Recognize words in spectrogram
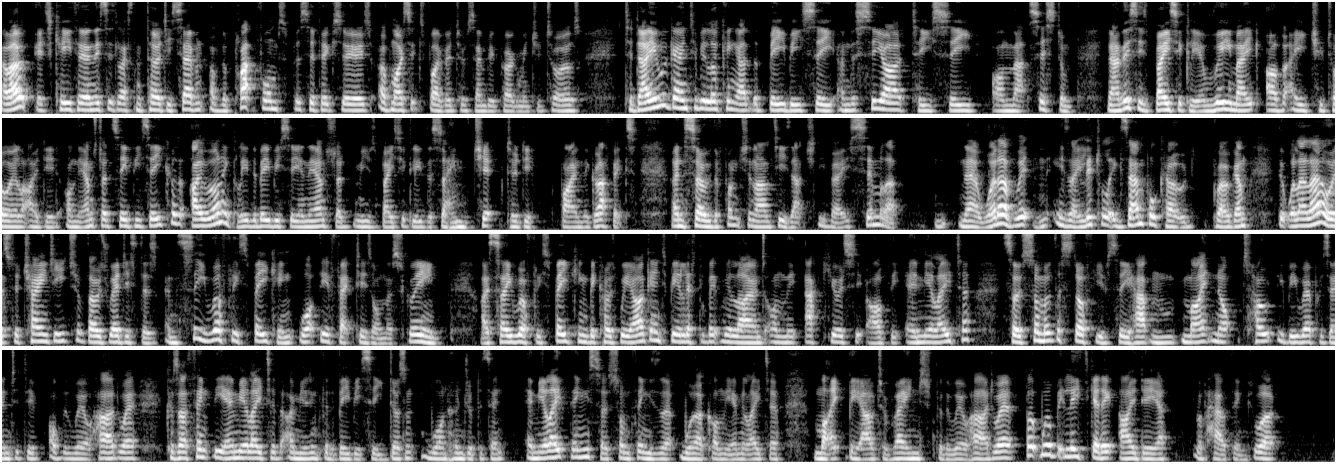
Hello, it's Keith here, and this is lesson 37 of the platform-specific series of my 6502 assembly programming tutorials. Today we're going to be looking at the BBC and the CRTC on that system. Now this is basically a remake of a tutorial I did on the Amstrad CPC, because ironically the BBC and the Amstrad use basically the same chip to define the graphics, and so the functionality is actually very similar. Now, what I've written is a little example code program that will allow us to change each of those registers and see, roughly speaking, what the effect is on the screen. I say roughly speaking because we are going to be a little bit reliant on the accuracy of the emulator. So some of the stuff you see happen might not totally be representative of the real hardware because I think the emulator that I'm using for the BBC doesn't 100% emulate things. So some things that work on the emulator might be out of range for the real hardware, but we'll be at least get an idea of how things work.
